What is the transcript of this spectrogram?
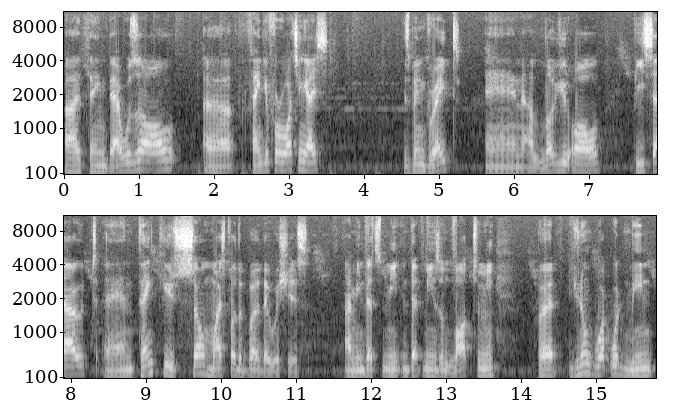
I think that was all. Uh, thank you for watching guys. It's been great and I love you all peace out and thank you so much for the birthday wishes. I mean that's me that means a lot to me but you know what would mean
